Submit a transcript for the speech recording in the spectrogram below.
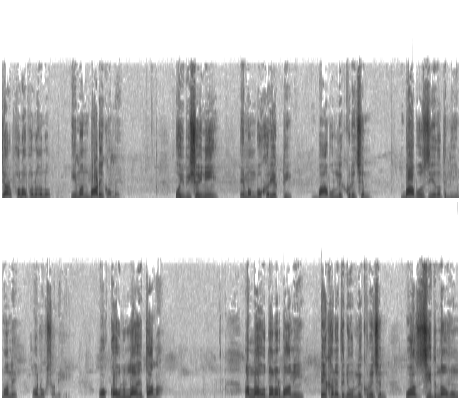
যার ফলাফল হলো ইমান বাড়ে কমে। ওই বিষয় নিয়ে ইমাম বখারি একটি বাব উল্লেখ করেছেন, বাব ও জিয়াদাতুল ইমানে ও নোকসানিহি। ও কৌলুল্লাহ তালা আল্লাহ তালার বাণী এখানে তিনি উল্লেখ করেছেন, ওয়া জিদ নাহুম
